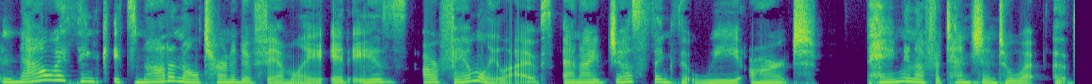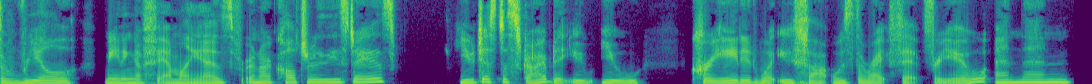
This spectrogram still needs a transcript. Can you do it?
now I think it's not an alternative family, it is our family lives. And I just think that we aren't paying enough attention to what uh, the real meaning of family is in our culture these days. You just described it. You you created what you thought was the right fit for you and then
